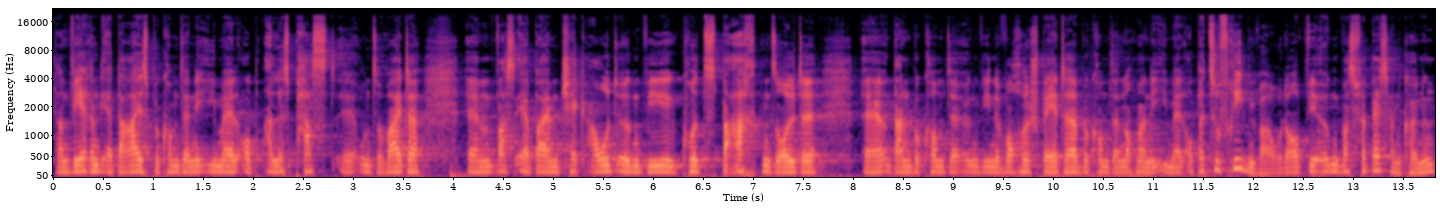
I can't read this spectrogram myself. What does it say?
Dann, während er da ist, bekommt er eine E-Mail, ob alles passt äh, und so weiter. Ähm, was er beim Checkout irgendwie kurz beachten sollte. Äh, und dann bekommt er irgendwie eine Woche später, bekommt er nochmal eine E-Mail, ob er zufrieden war oder ob wir irgendwas verbessern können.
